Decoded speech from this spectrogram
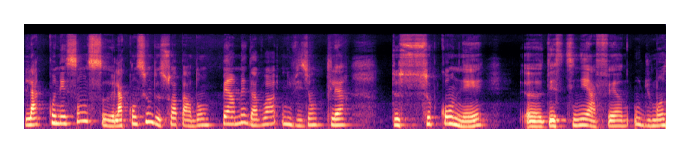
La connaissance, la conscience de soi, pardon, permet d'avoir une vision claire de ce qu'on est euh, destiné à faire, ou du moins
